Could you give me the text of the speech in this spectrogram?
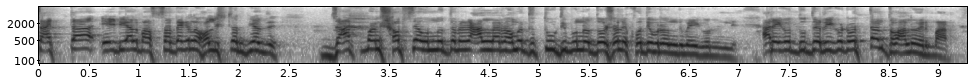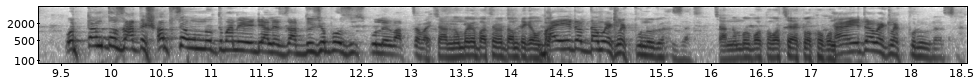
চারটা এডিয়াল বাচ্চা দেখলে হলিস্টন পেঁয়াজ জাতমান সবচেয়ে উন্নত মানের আল্লাহর রহমত ত্রুটিপূর্ণ দোষ হলে ক্ষতিপূরণ দেবে এই গরু নিয়ে। আর এগুলো দুধের রেকর্ড অত্যন্ত ভালো এর মার। অত্যন্ত জাতে সবচেয়ে উন্নত মানের এডিয়ালের জাত দুইশো পঁচিশ ফুলের বাচ্চা ভাই। চার নম্বরের বাচ্চার দামটা কেমন? ভাই এটার দাম এক লাখ পনেরো হাজার। চার নম্বর বাচ্চা এক লক্ষ হ্যাঁ এটাও এক লাখ পনেরো হাজার।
